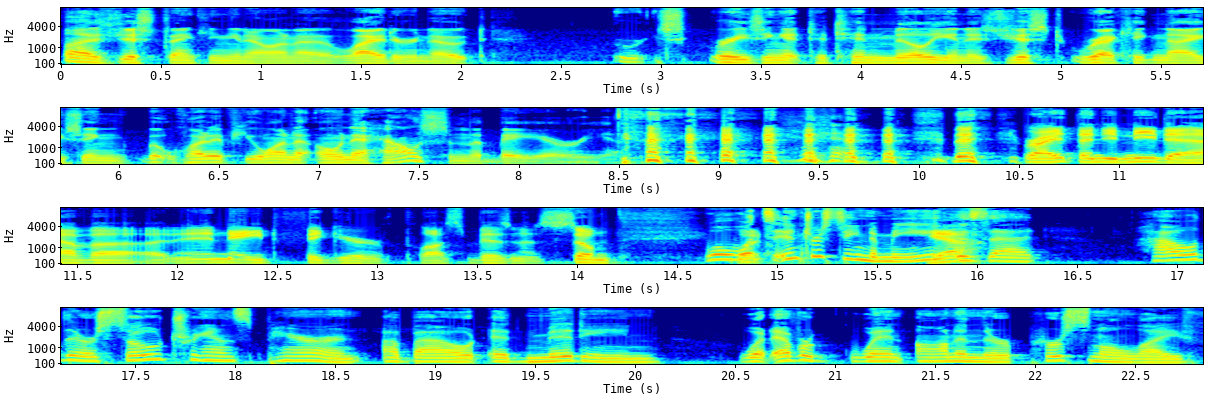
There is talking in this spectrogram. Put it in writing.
Well, I was just thinking, you know, on a lighter note, raising it to 10 million is just recognizing, but what if you want to own a house in the Bay Area? Right? Then you need to have a, an eight-figure plus business. So, Well, What- what's interesting to me Yeah. is that how they're so transparent about admitting whatever went on in their personal life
